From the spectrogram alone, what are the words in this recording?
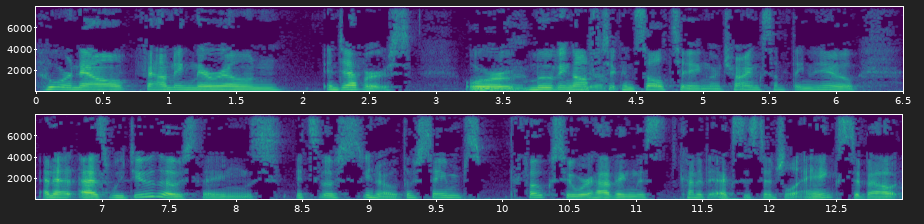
who are now founding their own endeavors or yeah. moving off Yeah. to consulting or trying something new. And as we do those things, it's those you know those same folks who are having this kind of existential angst about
